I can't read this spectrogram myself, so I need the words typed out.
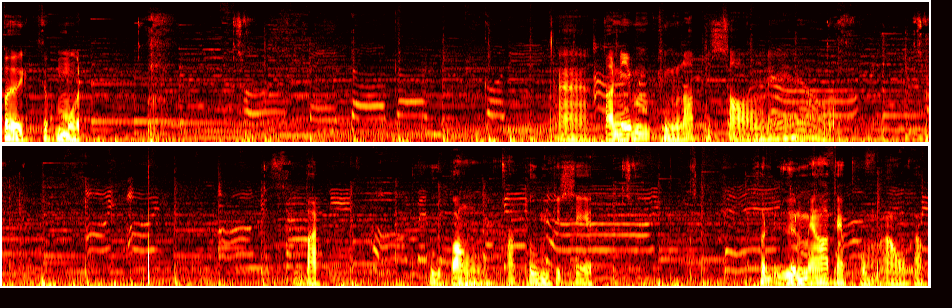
เปิดเกือบหมด อ่า ตอนนี้มันถึงรอบที่สองแล้ว บัตร คูปองคอสตูมพิเศษ คนอื่นไม่เอาแต่ผมเอาครับ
